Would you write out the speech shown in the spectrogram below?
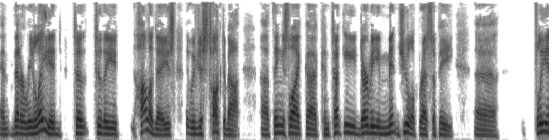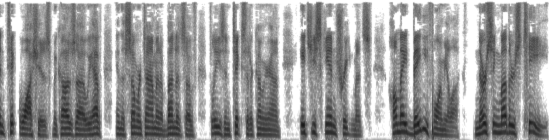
and that are related to to the holidays that we've just talked about. Uh, things like uh, Kentucky Derby mint julep recipe, uh, flea and tick washes because uh, we have in the summertime an abundance of fleas and ticks that are coming around. Itchy skin treatments, homemade baby formula, nursing mother's tea,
